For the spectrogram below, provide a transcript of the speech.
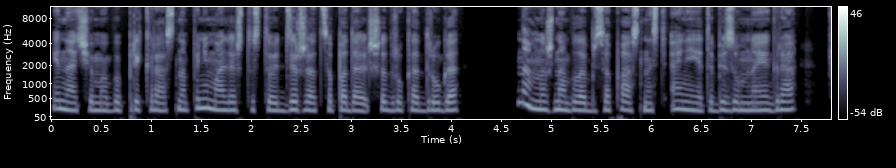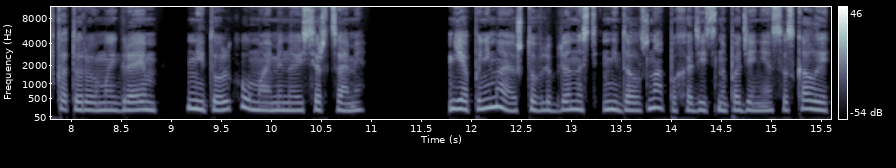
Иначе мы бы прекрасно понимали, что стоит держаться подальше друг от друга. Нам нужна была безопасность, а не эта безумная игра, в которую мы играем не только умами, но и сердцами. Я понимаю, что влюбленность не должна походить на падение со скалы,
